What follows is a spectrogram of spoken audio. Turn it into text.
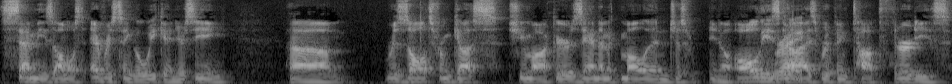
semis almost every single weekend. You're seeing um, results from Gus Schumacher, Zanden McMullen, just you know all these Right. guys ripping top thirties.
